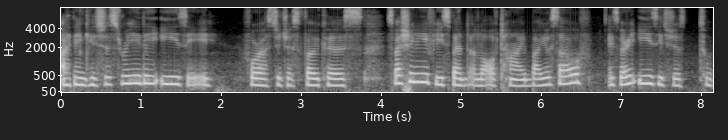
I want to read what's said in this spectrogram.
I think it's just really easy for us to just focus, especially if you spend a lot of time by yourself. It's very easy to just to,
